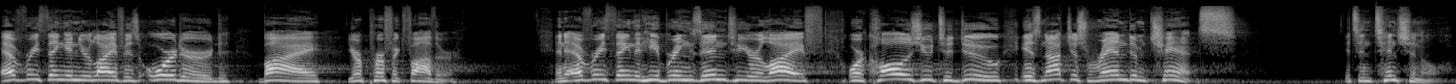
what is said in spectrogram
Everything in your life is ordered by your perfect Father. And everything that He brings into your life or calls you to do is not just random chance, it's intentional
